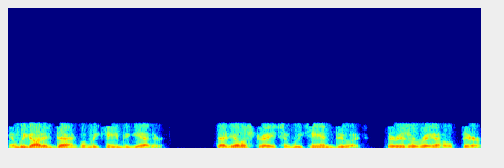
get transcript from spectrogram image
and we got it done when we came together. That illustrates that we can do it. There is a ray of hope there.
